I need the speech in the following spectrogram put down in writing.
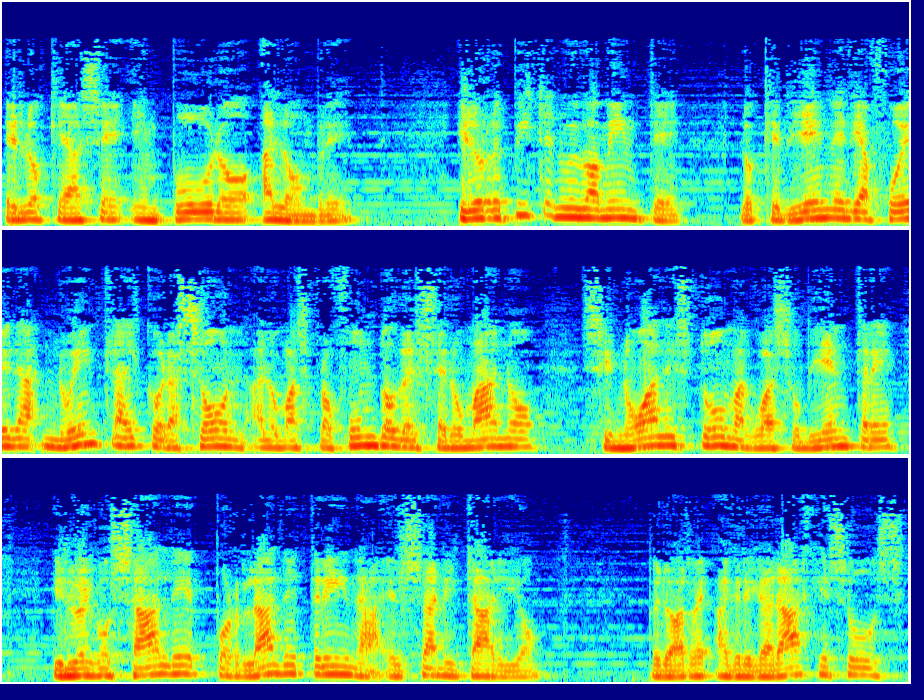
es lo que hace impuro al hombre. Y lo repite nuevamente, lo que viene de afuera no entra al corazón, a lo más profundo del ser humano, sino al estómago, a su vientre, y luego sale por la letrina el sanitario. Pero agregará Jesús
